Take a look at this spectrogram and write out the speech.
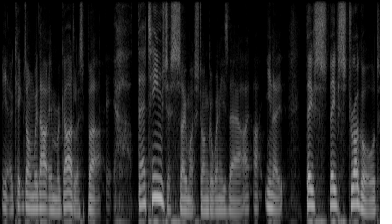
you know, kicked on without him regardless. But their team's just so much stronger when he's there. I, I, you know, they've they've struggled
